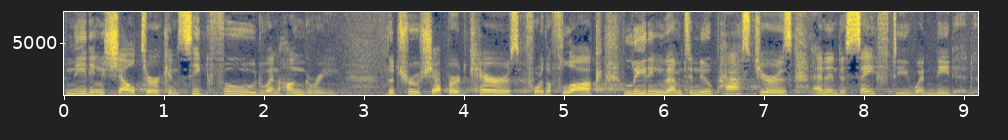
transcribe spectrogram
needing shelter, can seek food when hungry. The true shepherd cares for the flock, leading them to new pastures and into safety when needed.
